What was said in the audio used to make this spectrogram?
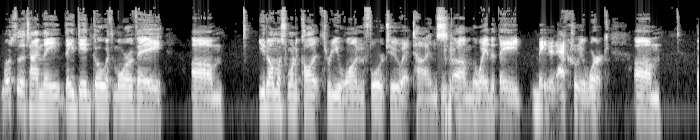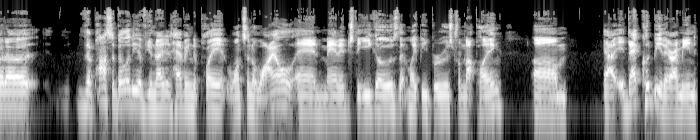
most of the time they they did go with more of a. Um, you'd almost want to call it three one four two at times. Mhm. Um, the way that they made it actually work. Um, but uh, the possibility of United having to play it once in a while and manage the egos that might be bruised from not playing, um, yeah, it, that could be there. I mean,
